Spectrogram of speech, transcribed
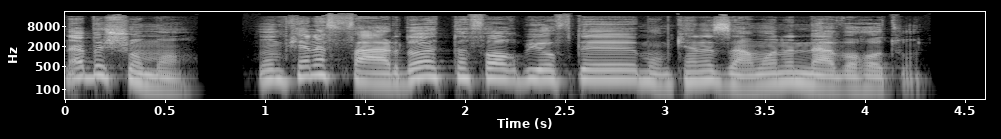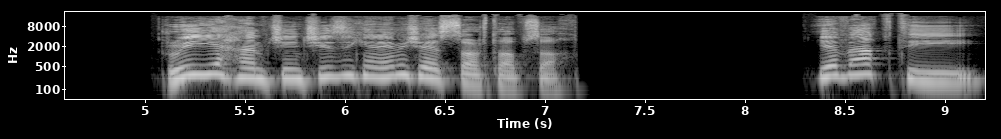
نه به شما. ممکنه فردا اتفاق بیفته ممکنه زمان نوهاتون روی یه همچین چیزی که نمیشه استارتاپ ساخت. یه وقتی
